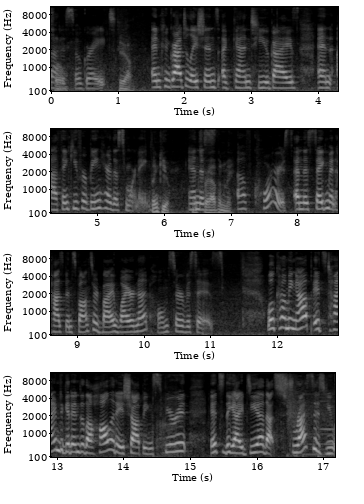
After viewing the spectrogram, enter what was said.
That so, is so great. Yeah. And congratulations again to you guys, and uh, thank you for being here this morning. Thank you. And Thanks this, for having me. Of course. And this segment has been sponsored by WireNut Home Services. Well, coming up, it's time to get into the holiday shopping spirit. It's the idea that stresses you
